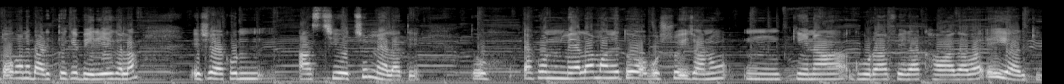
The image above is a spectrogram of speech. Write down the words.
তো ওখানে বাড়ির থেকে বেরিয়ে গেলাম। এসে এখন আসছি হচ্ছে মেলাতে। তো এখন মেলা মানে তো অবশ্যই জানো কেনা, ঘোরা, ফেরা খাওয়া দাওয়া এই আর কি।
